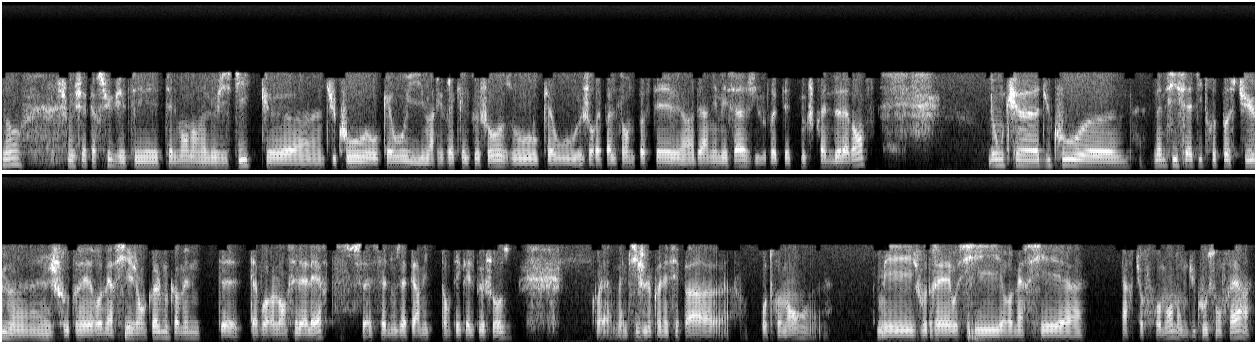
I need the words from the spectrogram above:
Non, je me suis aperçu que j'étais tellement dans la logistique que euh, du coup, au cas où il m'arriverait quelque chose ou au cas où j'aurais pas le temps de poster un dernier message, il voudrait peut-être que je prenne de l'avance. Donc euh, du coup, euh, même si c'est à titre posthume, je voudrais remercier Jean Colm quand même d'avoir lancé l'alerte. Ça, ça, nous a permis de tenter quelque chose. Voilà, même si je le connaissais pas autrement. Mais je voudrais aussi remercier Arthur Froment, donc du coup son frère,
